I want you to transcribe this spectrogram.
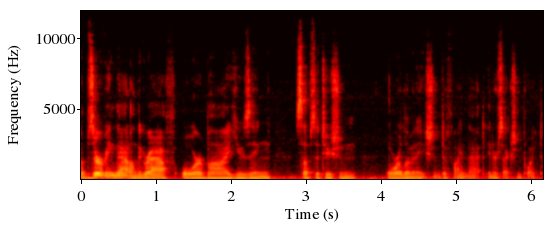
observing that on the graph or by using substitution or elimination to find that intersection point.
